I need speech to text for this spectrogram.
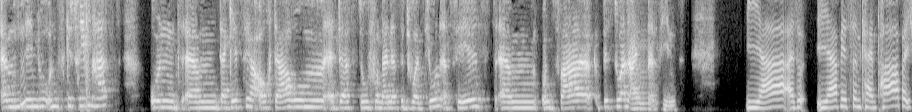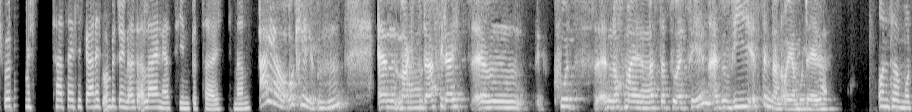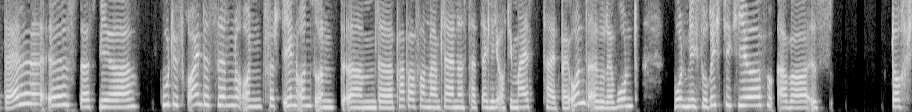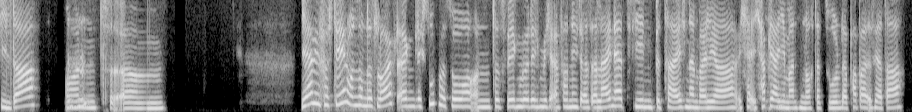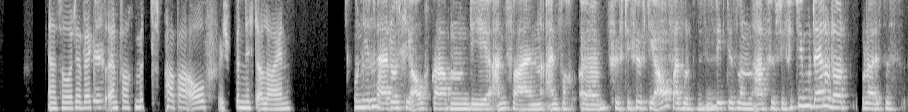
ähm, mhm. den du uns geschrieben hast. Und ähm, da geht es ja auch darum, dass du von deiner Situation erzählst. Ähm, und zwar bist du alleinerziehend. Ja, also ja, wir sind kein Paar, aber ich würde mich tatsächlich gar nicht unbedingt als alleinerziehend bezeichnen. Ah ja, okay. Mhm. Ähm, magst ja. du da vielleicht ähm, kurz äh, nochmal ja. was dazu erzählen? Also wie ist denn dann euer Modell? Ja. Unser Modell ist, dass wir gute Freunde sind und verstehen uns und ähm, der Papa von meinem Kleinen ist tatsächlich auch die meiste Zeit bei uns. Also der wohnt, wohnt nicht so richtig hier, aber ist doch viel da. Mhm. Und ähm, ja, wir verstehen uns und das läuft eigentlich super so und deswegen würde ich mich einfach nicht als alleinerziehend bezeichnen, weil ja, ich, ich habe ja jemanden noch dazu, der Papa ist ja da. Also der wächst ja. einfach mit Papa auf, ich bin nicht allein. Und ihr mhm. teilt euch die Aufgaben, die anfallen, einfach 50-50 äh, auf? Also lebt ihr so eine Art 50-50-Modell oder, oder ist es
